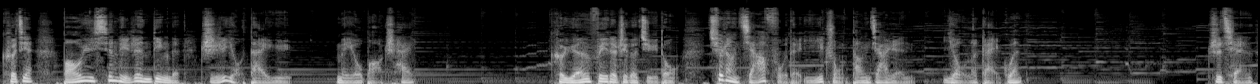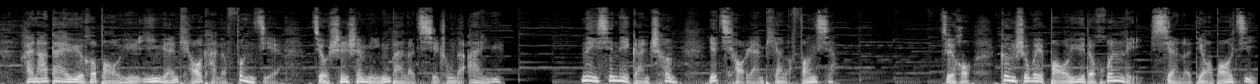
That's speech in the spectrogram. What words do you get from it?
可见宝玉心里认定的只有黛玉，没有宝钗。可元妃的这个举动，却让贾府的一众当家人有了改观。之前还拿黛玉和宝玉姻缘调侃的凤姐，就深深明白了其中的暗喻。内心那杆秤也悄然偏了方向，最后更是为宝玉的婚礼献了调包计，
